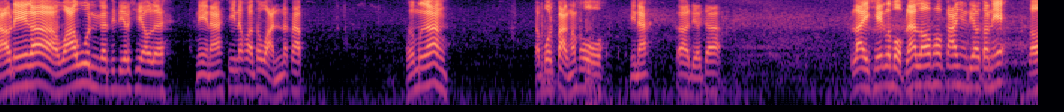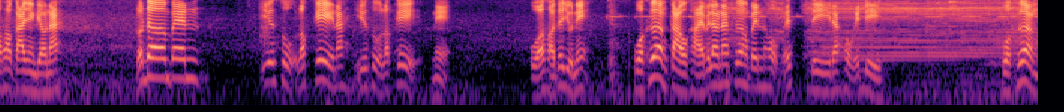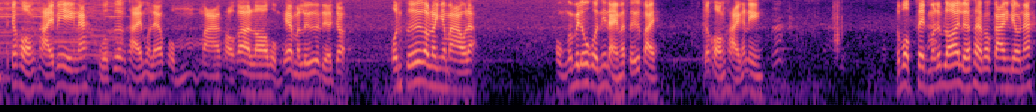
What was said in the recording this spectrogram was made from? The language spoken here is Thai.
ช้านี้ก็ว้าวุ่นกันทีเดียวเชียวเลย นี่นะ ที่นครสวรรค์นะครับอำเภอเมืองตำบลปากน้ำโพนี่นะ ก็เดี๋ยวจะ ไล่เช็คระบบแล้วรอพอกลางอย่างเดียวตอนนี้รอพอกลางอย่างเดียวนะ รถเดิมเป็นอีสุล็อกกี้นะอีสุล็อกกี้นี่หัวเขาจะอยู่นี่ หัวเครื่องเก่าขายไปแล้วนะ เครื่องเป็น 6SD นะ 6SD หัวเครื่องเจ้าของขายไปเองนะ หัวเครื่องขายหมดแล้ว ผมมาเขาก็รอผมแค่มาลื้อเดี๋ยวเจ้าคนซื้อกำลังจะมาเอาละผมก็ไม่รู้คนที่ไหนมาซื้อไป เจ้าของขายกันเอง ระบบเสร็จหมดเรียบร้อยเหลือใส่พอกลางอย่างเดียวนะ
